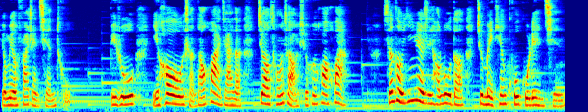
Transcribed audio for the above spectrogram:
有没有发展前途。比如以后想当画家的，就要从小学会画画；想走音乐这条路的，就每天苦苦练琴。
